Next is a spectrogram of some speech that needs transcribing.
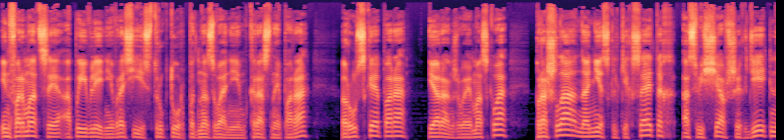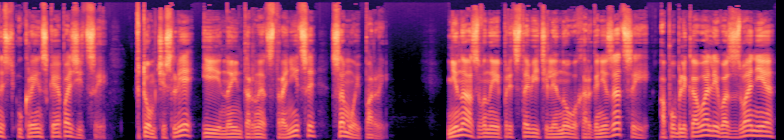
Информация о появлении в России структур под названием «Красная пора», «Русская пора» и «Оранжевая Москва» прошла на нескольких сайтах, освещавших деятельность украинской оппозиции, в том числе и на интернет-странице самой поры. Неназванные представители новых организаций опубликовали воззвания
